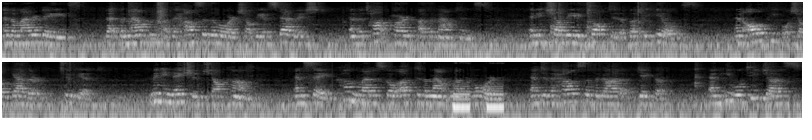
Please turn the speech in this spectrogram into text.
in the latter days that the mountain of the house of the Lord shall be established in the top part of the mountains, and it shall be exalted above the hills, and all people shall gather to it. Many nations shall come and say, Come, let us go up to the mountain of the Lord and to the house of the God of Jacob, and he will teach us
